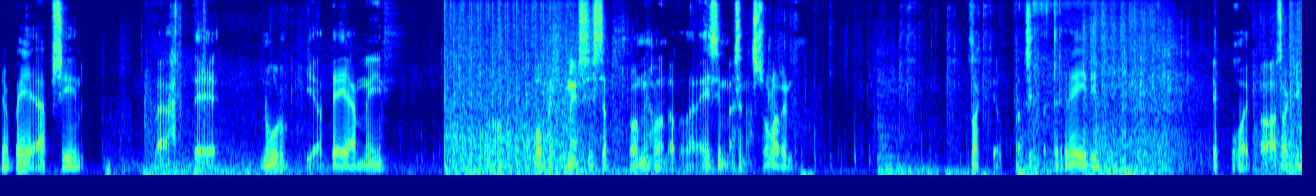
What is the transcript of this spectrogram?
Ja B-appsiin lähtee Nurkki ja TMI. Siellä on Pomit messissä, Tommi hoitaa ensimmäisenä Solarin. Sakki ottaa sitten treidin. Ekku hoitaa Asakin.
